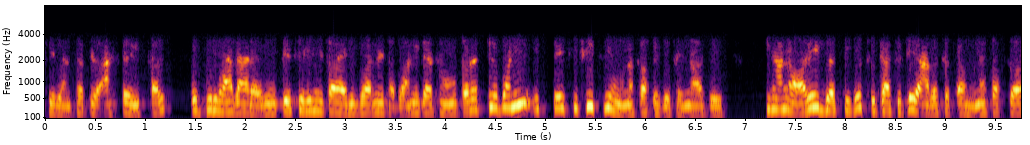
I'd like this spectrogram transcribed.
के भन्छ त्यो आश्रयस्थलको पूर्वाधारहरू त्यसरी नै तयारी गर्ने त भनेका छौँ तर त्यो पनि स्पेसिफिकली हुन सकेको छैन अझै किनभने हरेक व्यक्तिको छुट्टा छुट्टै आवश्यकता हुनसक्छ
